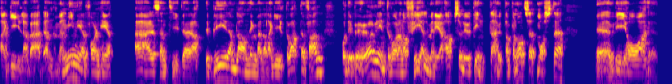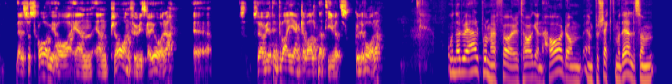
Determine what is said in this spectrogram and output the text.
agila världen. Men min erfarenhet är sedan tidigare att det blir en blandning mellan agilt och vattenfall och det behöver inte vara något fel med det, absolut inte, utan på något sätt måste eh, vi ha, eller så ska vi ha en, en plan för hur vi ska göra. Eh, så jag vet inte vad egentligen alternativet skulle vara. Och när du är på de här företagen, har de en projektmodell som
